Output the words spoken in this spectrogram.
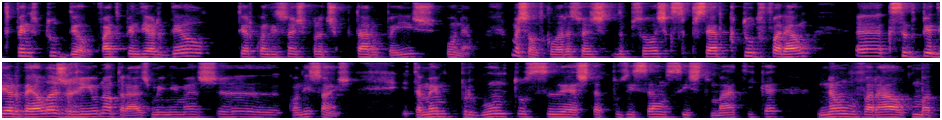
depende tudo dele, vai depender dele ter condições para disputar o país ou não. Mas são declarações de pessoas que se percebe que tudo farão, uh, que se depender delas, Rio não terá as mínimas uh, condições. E também me pergunto se esta posição sistemática não levará alguma,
